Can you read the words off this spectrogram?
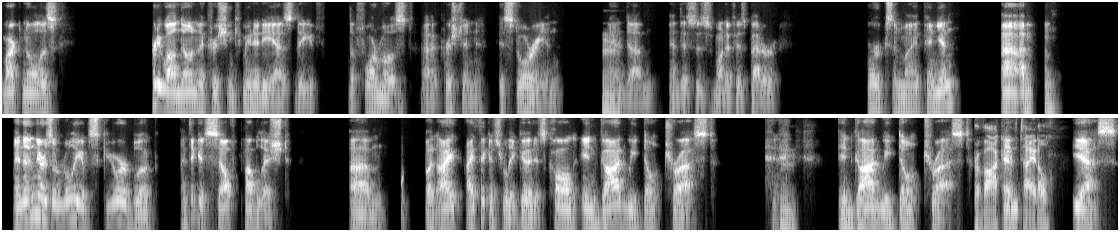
Mark Noll is pretty well known in the Christian community as the the foremost uh, Christian historian, hmm. and um, and this is one of his better works, in my opinion. Um, and then there's a really obscure book. I think it's self-published, um, but I I think it's really good. It's called "In God We Don't Trust." Hmm. In God We Don't Trust. Provocative and, title. Yes,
